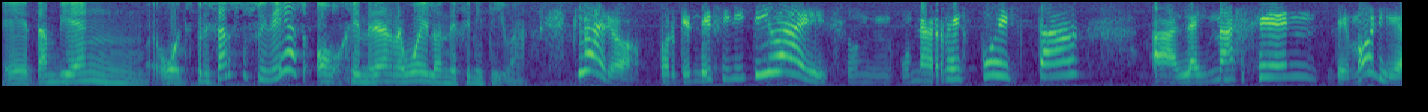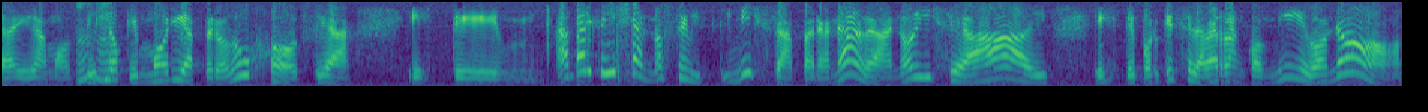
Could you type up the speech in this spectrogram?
eh, también o expresar sus ideas o generar revuelo, en definitiva. Claro, porque en definitiva es una respuesta a la imagen de Moria, digamos, es lo que Moria produjo, o sea, este, aparte ella no se victimiza para nada, no dice, ay, este, ¿por qué se la agarran conmigo? No,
